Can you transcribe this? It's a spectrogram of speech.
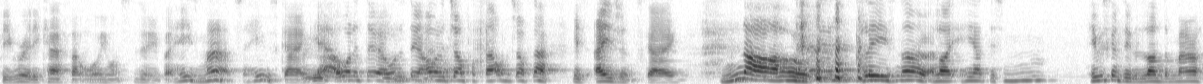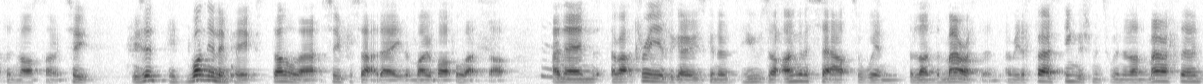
be really careful about what he wants to do. But he's mad, so he was going, "Yeah, I want to do it. I want to do it. I want to jump off that. I want to jump off that." His agent's going, "No, please no." And like he had this, he was going to do the London Marathon last time. So he was in, he'd won the Olympics, done all that, Super Saturday, the Mobot, all that stuff. And then about three years ago, he was going to. He was like, "I'm going to set out to win the London Marathon. I'll be the first Englishman to win the London Marathon."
